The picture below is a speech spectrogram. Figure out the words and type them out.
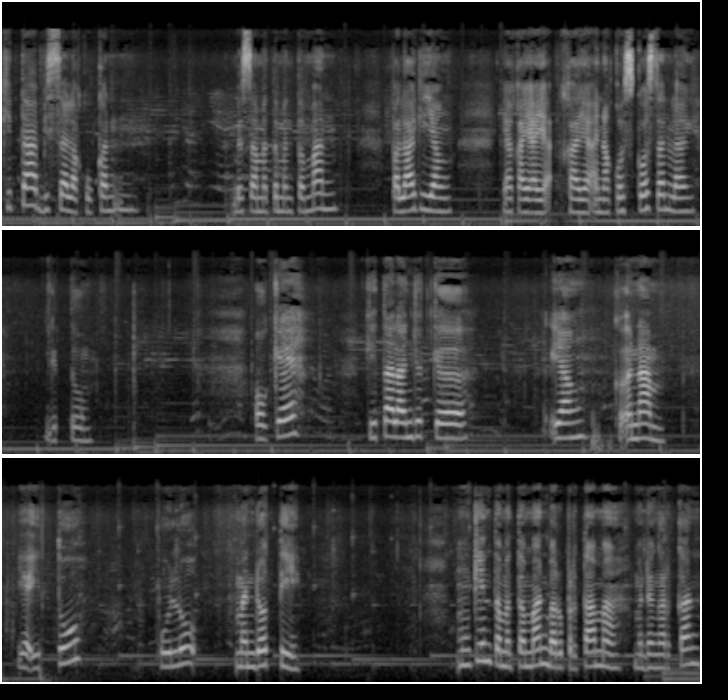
kita bisa lakukan bersama teman-teman. Apalagi yang ya kayak ya, kayak anak kos-kosan lah gitu. Oke kita lanjut ke yang keenam yaitu pulu mendoti Mungkin teman-teman baru pertama mendengarkan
